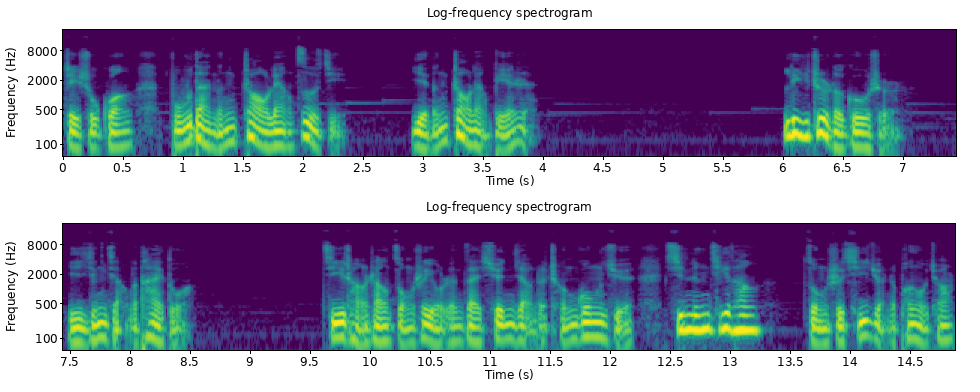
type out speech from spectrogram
这束光不但能照亮自己，也能照亮别人。励志的故事，已经讲了太多。机场上总是有人在宣讲着成功学，心灵鸡汤总是席卷着朋友圈。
